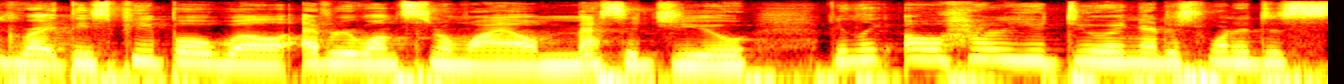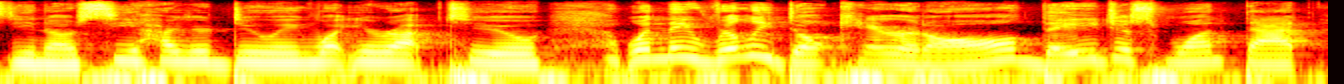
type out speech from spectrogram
right these people will every once in a while message you being like oh how are you doing? I just wanted to you know see how you're doing what you're up to. When they really don't care at all they just want that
